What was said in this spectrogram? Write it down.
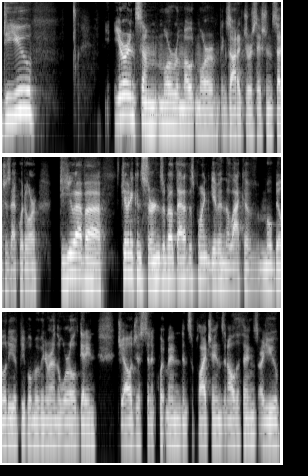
Do you you're in some more remote, more exotic jurisdictions such as Ecuador. Do you have a do you have any concerns about that at this point, given the lack of mobility of people moving around the world, getting geologists and equipment and supply chains and all the things? Are you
